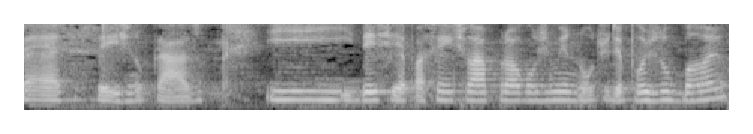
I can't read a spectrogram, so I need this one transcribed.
CS6 no caso. E deixei a paciente lá por alguns minutos depois do banho.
